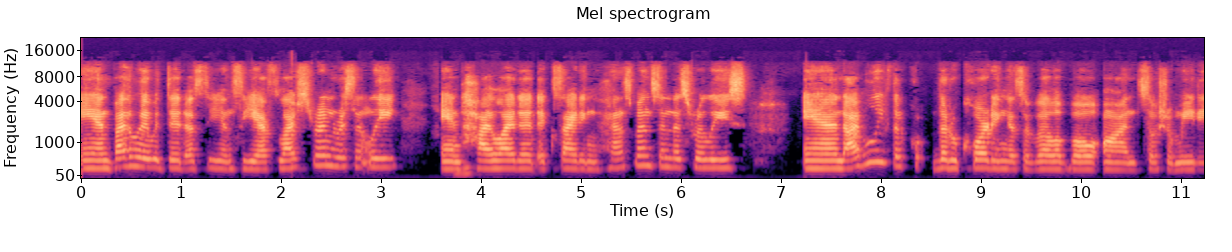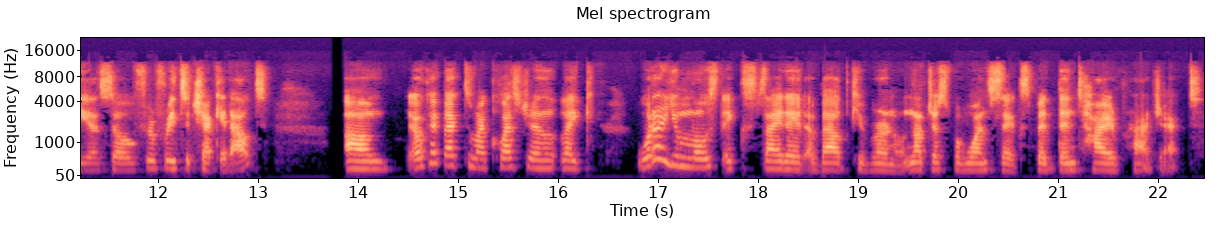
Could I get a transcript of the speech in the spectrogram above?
And by the way, we did a CNCF live stream recently and mm-hmm. highlighted exciting enhancements in this release. And I believe the, the recording is available on social media, so feel free to check it out. Um, okay, back to my question, like, what are you most excited about Kyverno, not just for 1.6, but the entire project?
